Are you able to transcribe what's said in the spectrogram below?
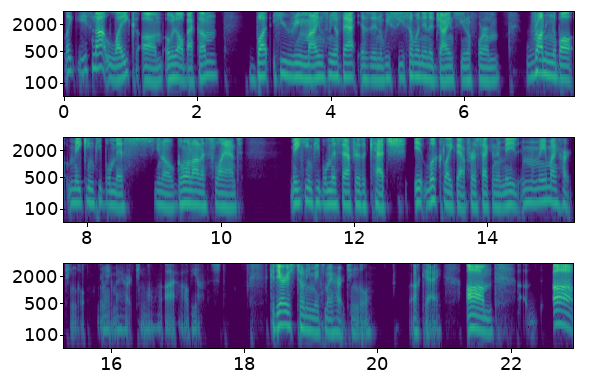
like he's not like um, Odell Beckham, but he reminds me of that. As in, we see someone in a Giants uniform running the ball, making people miss. You know, going on a slant, making people miss after the catch. It looked like that for a second. It made it made my heart tingle. It made my heart tingle. I'll be honest. Kadarius Toney makes my heart tingle. Okay. Um. Uh.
